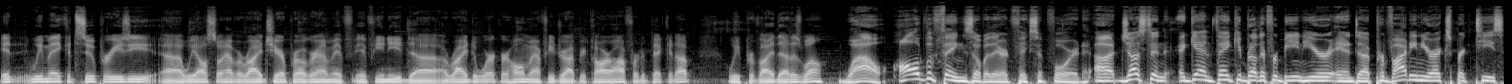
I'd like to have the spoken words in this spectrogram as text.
it we make it super easy. Uh, we also have a ride share program. If if you need uh, a ride to work or home after you drop your car off or to pick it up, we provide that as well. Wow, all the things over there at Fix It Forward. Uh, Justin, again, thank you, brother, for being here and uh, providing your expertise.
